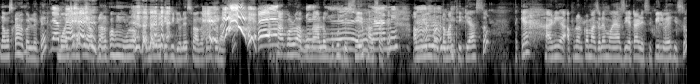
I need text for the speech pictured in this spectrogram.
নমস্কাৰ সকলোকে। মই যিহেতু আপোনালোকক মোৰ অন্য এটি ভিডিঅ'লৈ স্বাগতম জনাইছোঁ। আশা কৰোঁ আপোনালোক বহুত বেছিয়ে ভালো চাগে। আমিও বৰ্তমান ঠিকে আছোঁ। তাকে হেৰি আপোনালোকৰ মাজলৈ মই আজি এটা ৰেচিপি লৈ আহিছোঁ।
